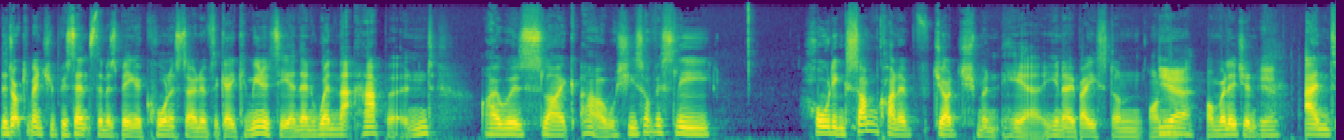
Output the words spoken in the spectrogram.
the documentary presents them as being a cornerstone of the gay community, and then when that happened, I was like, oh, well, she's obviously holding some kind of judgment here, you know, based on on Yeah. on religion. Yeah. And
